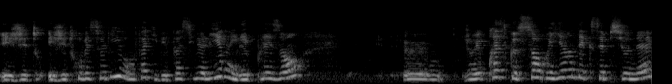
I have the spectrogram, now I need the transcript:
Et j'ai trouvé ce livre, en fait, il est facile à lire, il est plaisant. Euh, J'avais presque sans rien d'exceptionnel,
